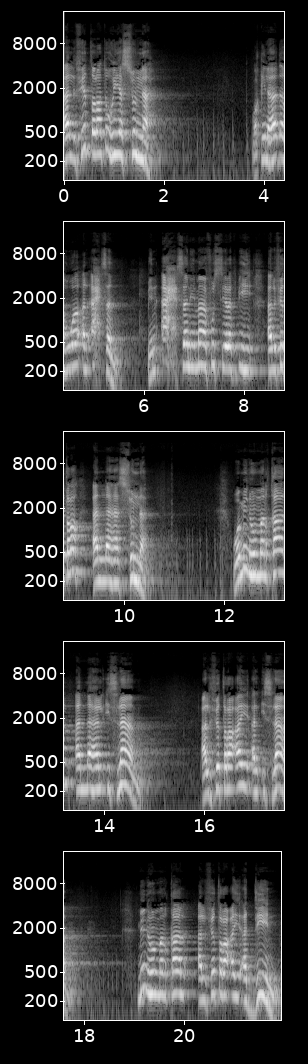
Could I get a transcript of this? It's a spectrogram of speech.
الفطرة هي السنة. وقيل هذا هو الأحسن من أحسن ما فسرت به الفطرة أنها السنة. ومنهم من قال أنها الإسلام. الفطرة أي الإسلام. منهم من قال الفطرة أي الدين.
